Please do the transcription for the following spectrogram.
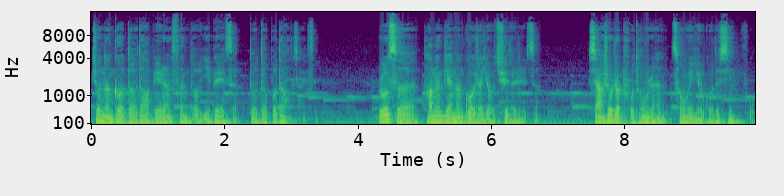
就能够得到别人奋斗一辈子都得不到的财富，如此他们便能过着有趣的日子，享受着普通人从未有过的幸福。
